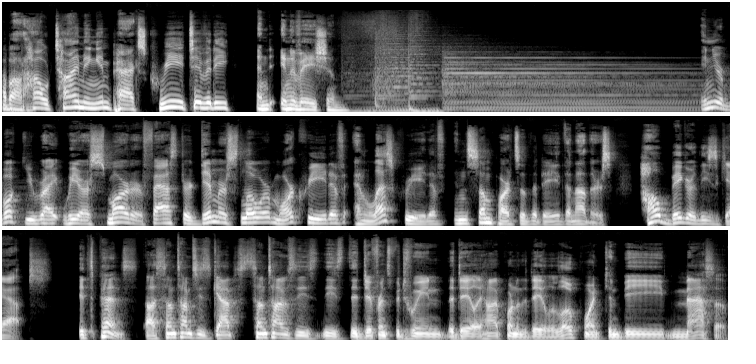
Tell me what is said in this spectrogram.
about how timing impacts creativity and innovation. In your book, you write, We are smarter, faster, dimmer, slower, more creative, and less creative in some parts of the day than others. How big are these gaps? It depends. Uh, sometimes these gaps, sometimes these these the difference between the daily high point and the daily low point can be massive,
